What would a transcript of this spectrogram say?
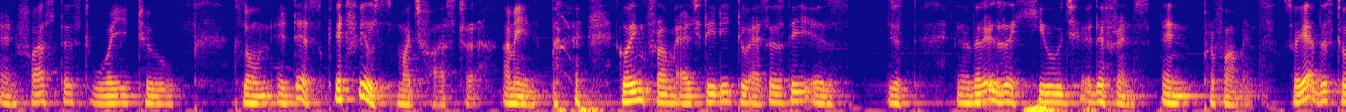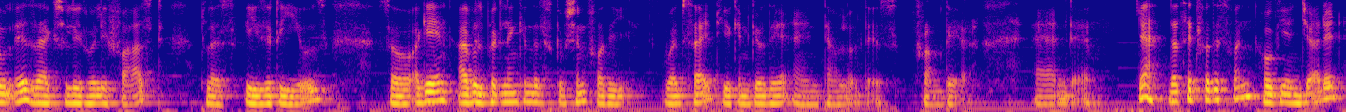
and fastest way to clone a disk it feels much faster i mean going from hdd to ssd is just you know there is a huge difference in performance. So yeah this tool is actually really fast plus easy to use. So again i will put link in the description for the website. You can go there and download this from there. And uh, yeah that's it for this one. Hope you enjoyed it.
